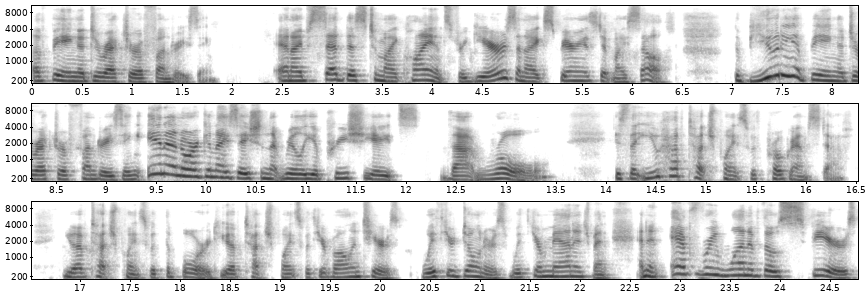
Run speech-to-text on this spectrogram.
of being a director of fundraising and I've said this to my clients for years, and I experienced it myself. The beauty of being a director of fundraising in an organization that really appreciates that role is that you have touch points with program staff. You have touch points with the board. You have touch points with your volunteers, with your donors, with your management. And in every one of those spheres,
